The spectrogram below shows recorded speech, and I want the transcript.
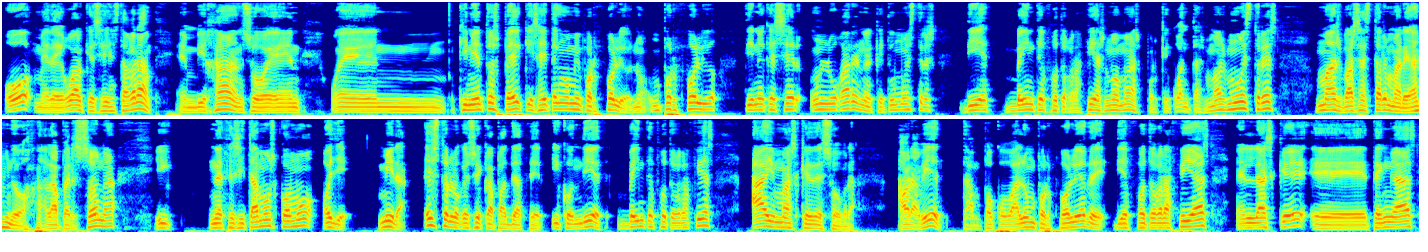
o me da igual que sea Instagram, en Behance o en, o en 500px, ahí tengo mi portfolio. No, un portfolio tiene que ser un lugar en el que tú muestres 10, 20 fotografías, no más, porque cuantas más muestres, más vas a estar mareando a la persona y necesitamos como, oye, mira, esto es lo que soy capaz de hacer y con 10, 20 fotografías hay más que de sobra. Ahora bien, tampoco vale un portfolio de 10 fotografías en las que eh, tengas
